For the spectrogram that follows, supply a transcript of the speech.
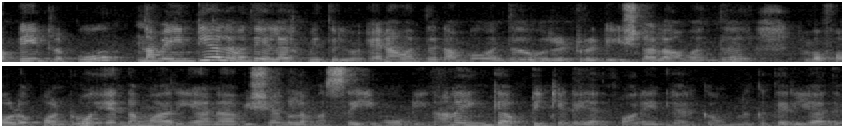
அப்படின்றப்போ நம்ம இந்தியாவில் வந்து எல்லாருக்குமே தெரியும். ஏன்னா வந்து நம்ம வந்து ஒரு ட்ரெடிஷ்னலாக வந்து நம்ம ஃபாலோ பண்ணுறோம் எந்த மாதிரியான விஷயங்கள் நம்ம செய்வோம் அப்படின்னா. ஆனால் இங்கே அப்படி கிடையாது. ஃபாரினில் இருக்கவங்களுக்கு தெரியாது.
